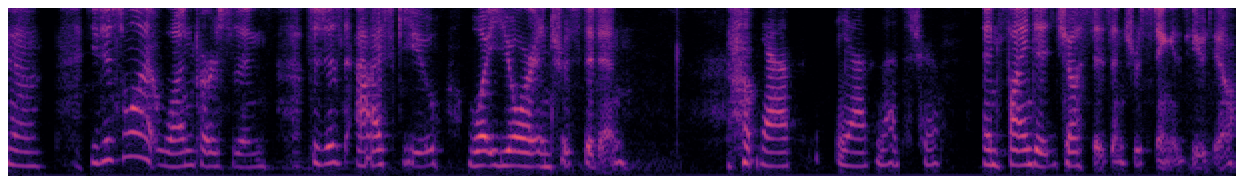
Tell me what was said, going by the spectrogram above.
yeah. You just want one person to just ask you what you're interested in yeah, yeah, that's true. And find it just as interesting as you do.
